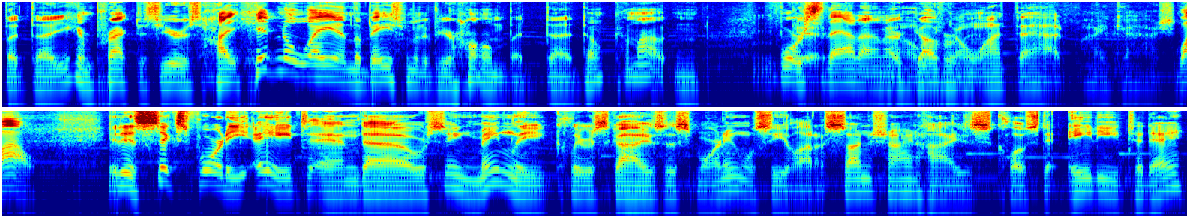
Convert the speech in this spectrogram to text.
But uh, you can practice yours hi- hidden away in the basement of your home, but uh, don't come out and force that on our No, we government. don't want that. My gosh. wow. It is 648, and uh, we're seeing mainly clear skies this morning. We'll see a lot of sunshine, highs close to 80 today.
